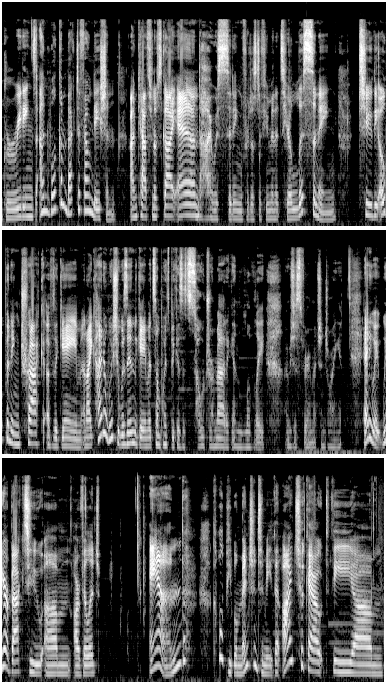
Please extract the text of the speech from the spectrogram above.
Greetings and welcome back to Foundation. I'm Katherine of Sky, and I was sitting for just a few minutes here listening to the opening track of the game, and I kind of wish it was in the game at some points because it's so dramatic and lovely. I was just very much enjoying it. Anyway, we are back to um, our village, and a couple of people mentioned to me that I took out the. Um,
